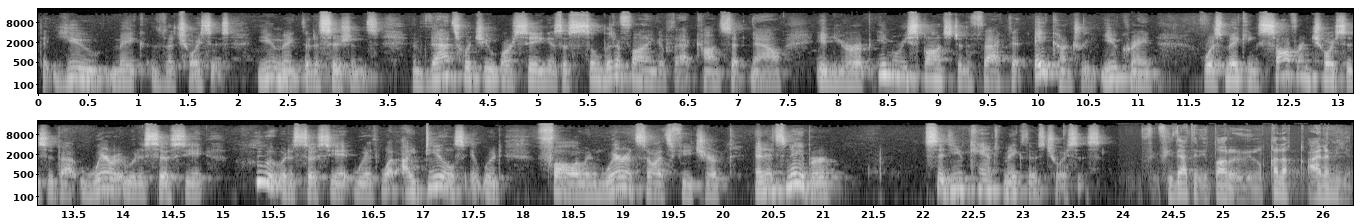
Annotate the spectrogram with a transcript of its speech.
that you make the choices, you make the decisions. And that's what you are seeing as a solidifying of that concept now in Europe in response to the fact that a country, Ukraine, was making sovereign choices about where it would associate who it would associate with, what ideals it would follow, and where it saw its future. And its neighbor said, You can't make those choices. في ذات الإطار القلق عالميا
